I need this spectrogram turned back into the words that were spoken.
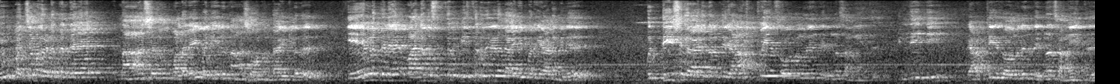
ഈ പശ്ചിമഘട്ടത്തിന്റെ നാശം വളരെ വലിയൊരു നാശമാണ് ഉണ്ടായിട്ടുള്ളത്. കേരളത്തിലെ വനവിസ്തൃ വിസ്തൃതിയുടെ കാര്യം പറയുകയാണെങ്കിൽ ബ്രിട്ടീഷുകാർ നമുക്ക് രാഷ്ട്രീയ സ്വാതന്ത്ര്യം തരുന്ന സമയത്ത് ഇന്ത്യയ്ക്ക് രാഷ്ട്രീയ സ്വാതന്ത്ര്യം തരുന്ന സമയത്ത്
